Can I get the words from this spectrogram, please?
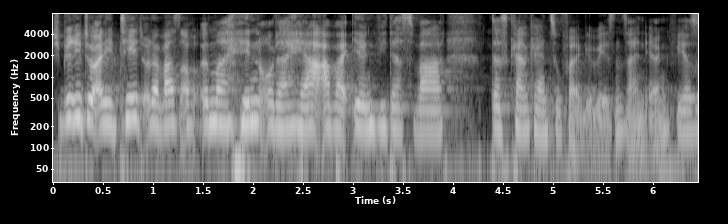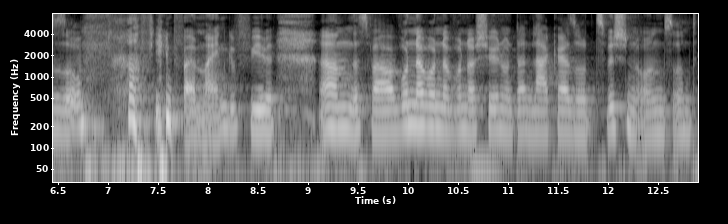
Spiritualität oder was auch immer hin oder her, aber irgendwie das war das kann kein Zufall gewesen sein irgendwie. Also so auf jeden Fall mein Gefühl. Ähm, das war wunder, wunder, wunderschön und dann lag er so zwischen uns und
